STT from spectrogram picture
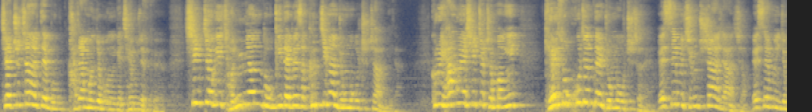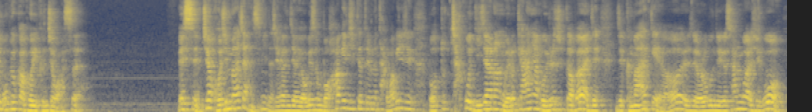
제가 추천할 때 뭐 가장 먼저 보는 게 재무제표예요. 실적이 전년 동기 대비해서 급증한 종목을 추천합니다. 그리고 향후의 실적 전망이 계속 호전될 종목을 추천해요. SM은 지금 추천하지 않죠. SM은 이제 목표가 거의 근처 왔어요. SM 제가 거짓말하지 않습니다. 제가 이제 여기서 뭐 확인시켜드리면 다 확인시 뭐 또 자꾸 니 자랑 왜 이렇게 하냐 뭐 이러실까봐 이제 이제 그만할게요. 그래서 여러분들 이거 참고하시고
